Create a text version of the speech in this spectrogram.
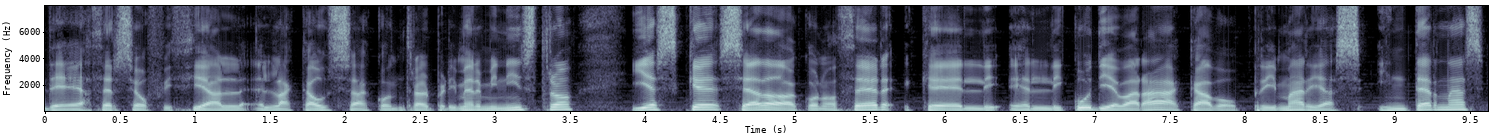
de hacerse oficial la causa contra el primer ministro y es que se ha dado a conocer que el, Likud llevará a cabo primarias internas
